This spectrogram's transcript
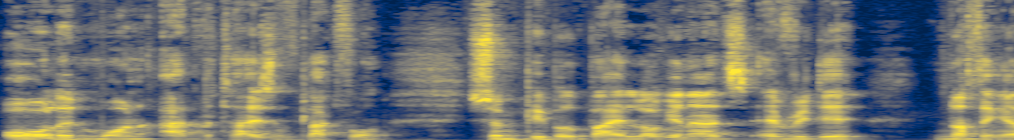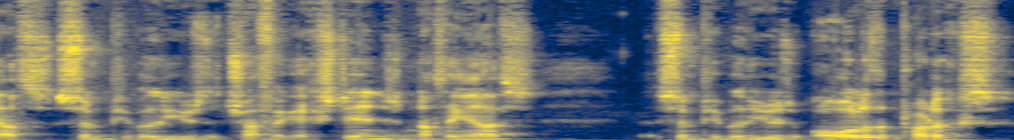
all in one advertising platform. Some people buy login ads every day, nothing else. Some people use the traffic exchange, nothing else. Some people use all of the products.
